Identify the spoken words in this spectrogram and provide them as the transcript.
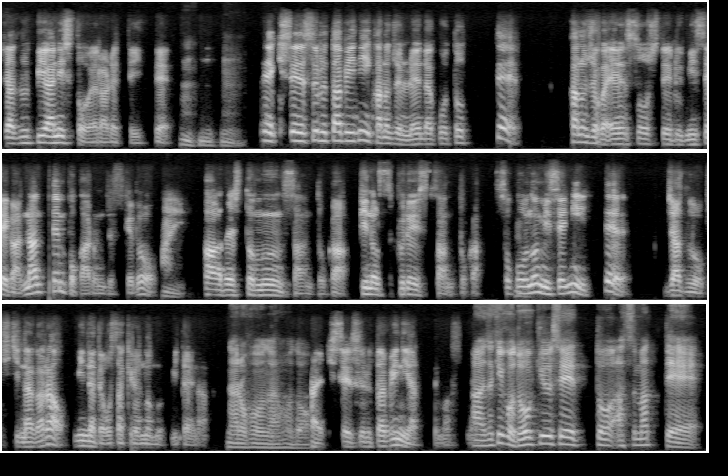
ジャズピアニストをやられていて、で、帰省するたびに彼女に連絡を取って、彼女が演奏している店が何店舗かあるんですけど、はい、ハーベストムーンさんとか、ピノスプレイスさんとか、そこの店に行って、ジャズを聴きながら、みんなでお酒を飲むみたいな。なるほど、なるほど。はい、帰省するたびにやってます、ね、あじゃあ結構同級生と集まって、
